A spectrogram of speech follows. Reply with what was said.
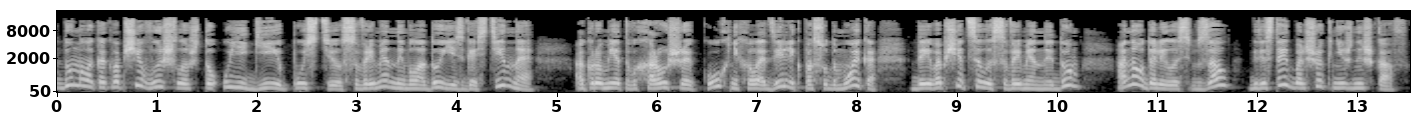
думала, как вообще вышло, что у Еги, пусть современной молодой, есть гостиная, а кроме этого хорошая кухня, холодильник, посудомойка, да и вообще целый современный дом, она удалилась в зал, где стоит большой книжный шкаф.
